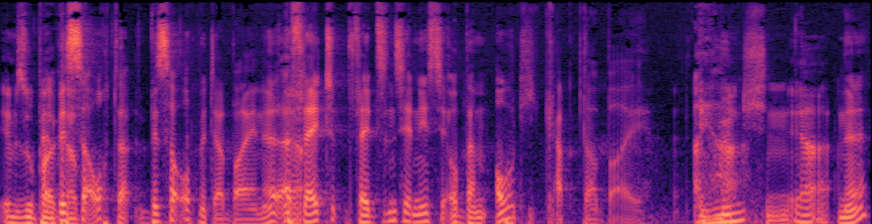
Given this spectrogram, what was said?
im Supercup. bist du auch da, bist du auch mit dabei, ne? Äh, Vielleicht, vielleicht sind sie ja nächstes Jahr auch beim Audi Cup dabei. In ja, München. ja. Ne?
